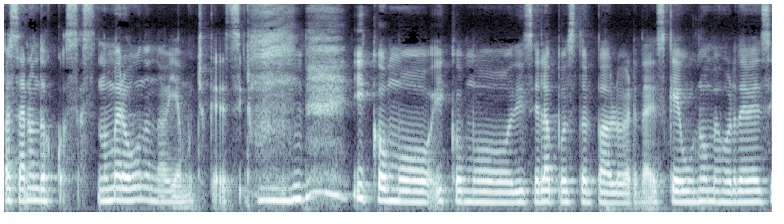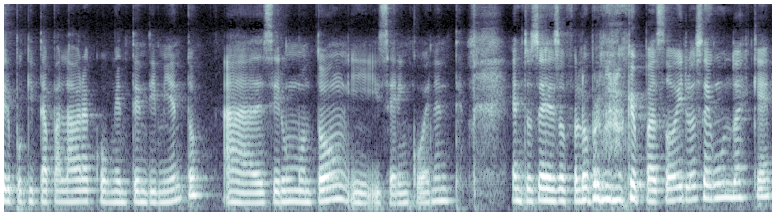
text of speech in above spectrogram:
pasaron dos cosas. Número uno, no había mucho que decir. y, como, y como dice el apóstol Pablo, ¿verdad? Es que uno mejor debe decir poquita palabra con entendimiento a decir un montón y, ser incoherente. Entonces eso fue lo primero que pasó. Y lo segundo es que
